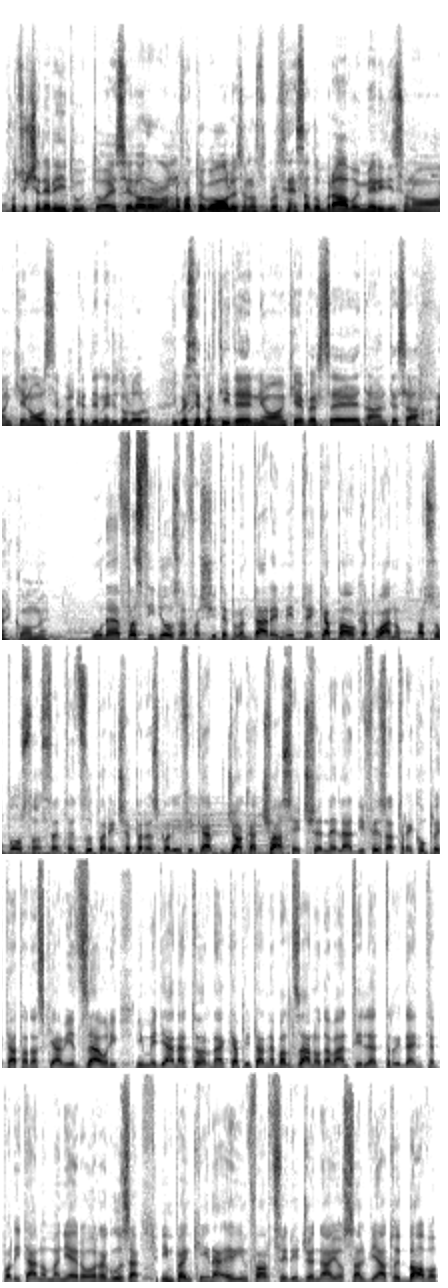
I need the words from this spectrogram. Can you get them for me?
può succedere di tutto e se loro non hanno fatto gol, se il nostro portiere è stato bravo, i meriti sono anche nostri e qualche demerito loro. Di queste partite ne ho anche perse tante, sa come. Una fastidiosa fascite plantare mette KO Capuano al suo posto, assente Zuparic per squalifica, gioca Ciasic nella difesa 3 completata da Schiavi e Zauri. In mediana torna Capitan Balzano davanti il tridente Politano Maniero Ragusa. In panchina e rinforzi di gennaio Salviato e Bovo.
